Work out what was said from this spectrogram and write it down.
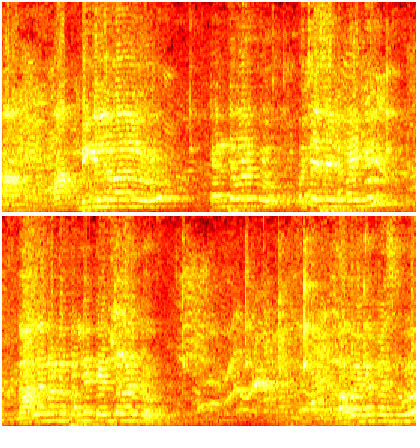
ఆ, ఆ, మిగిలిన వాళ్ళు టెన్త్ వరకు వచ్చేసేయండి పైకి గాలగొండపల్లి టెన్త్ వరకు. బాబు ఎన్నో క్లాస్ నువ్వు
